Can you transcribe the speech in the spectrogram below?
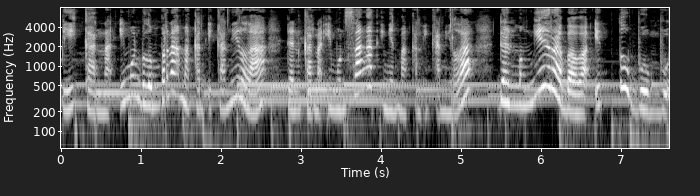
Tapi karena Imun belum pernah makan ikan nila dan karena Imun sangat ingin makan ikan nila dan mengira bahwa itu bumbu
